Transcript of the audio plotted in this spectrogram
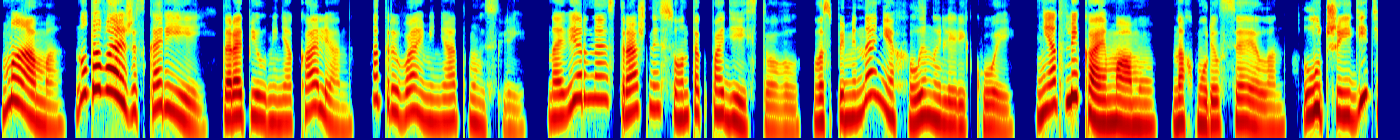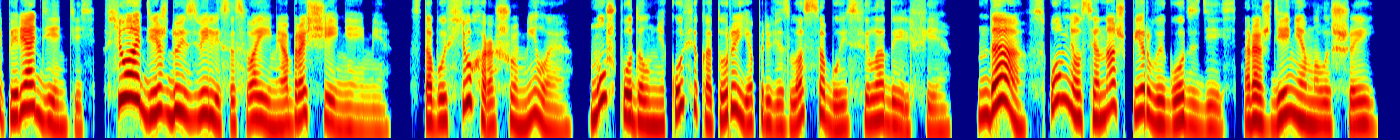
«Мама, ну давай же скорей!» – торопил меня Калиан, отрывая меня от мыслей. Наверное, страшный сон так подействовал. Воспоминания хлынули рекой. «Не отвлекай маму», — нахмурился Эллен. «Лучше идите переоденьтесь. Всю одежду извели со своими обращениями». «С тобой все хорошо, милая». Муж подал мне кофе, который я привезла с собой из Филадельфии. Да, вспомнился наш первый год здесь, рождение малышей.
